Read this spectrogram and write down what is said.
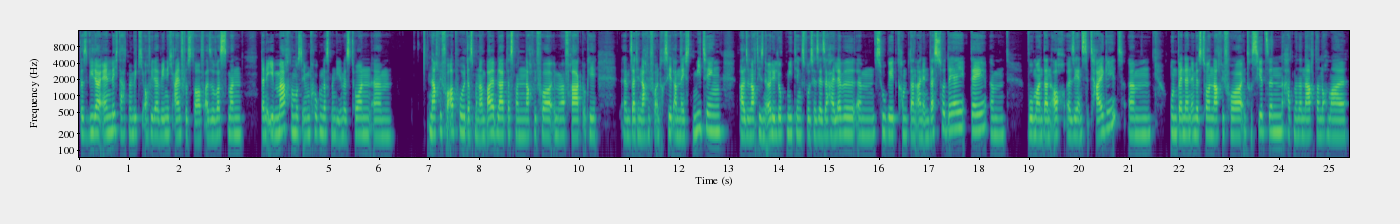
das wieder ähnlich, da hat man wirklich auch wieder wenig Einfluss drauf. Also was man dann eben macht, man muss eben gucken, dass man die Investoren ähm, nach wie vor abholt, dass man am Ball bleibt, dass man nach wie vor immer fragt, okay, ähm, seid ihr nach wie vor interessiert am nächsten Meeting? Also nach diesen Early Look Meetings, wo es ja sehr, sehr High Level ähm, zugeht, kommt dann ein Investor Day, Day ähm, wo man dann auch äh, sehr ins Detail geht. Ähm, und wenn dann Investoren nach wie vor interessiert sind, hat man danach dann nochmal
